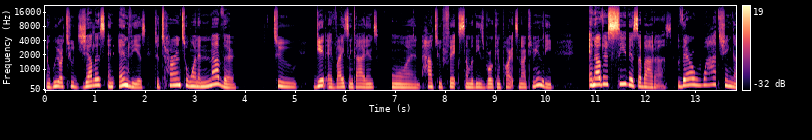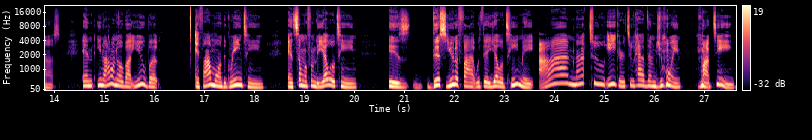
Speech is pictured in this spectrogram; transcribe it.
and we are too jealous and envious to turn to one another to get advice and guidance on how to fix some of these broken parts in our community. And others see this about us. They're watching us. And, you know, I don't know about you, but if I'm on the green team and someone from the yellow team is disunified with their yellow teammate, I'm not too eager to have them join my team.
